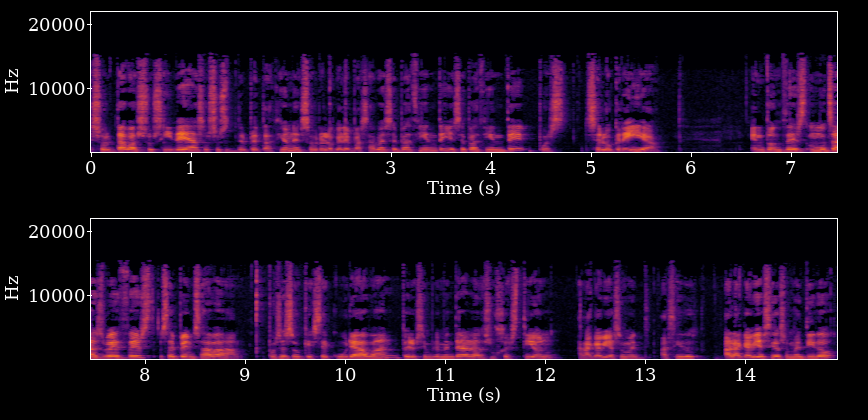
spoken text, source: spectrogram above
soltaba sus ideas o sus interpretaciones sobre lo que le pasaba a ese paciente y ese paciente pues se lo creía. Entonces, muchas veces se pensaba, pues eso, que se curaban, pero simplemente era la sugestión a la que había, ha sido, a la que había sido sometido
